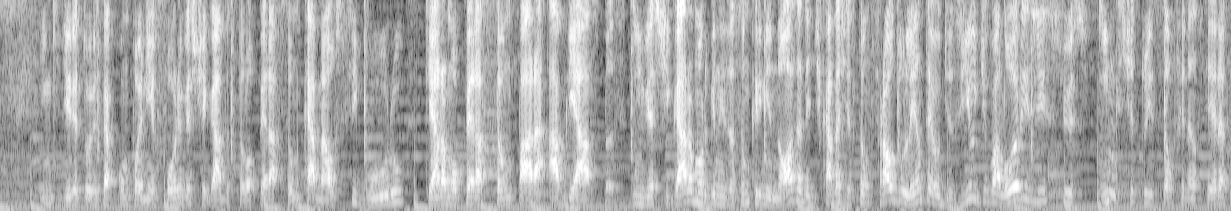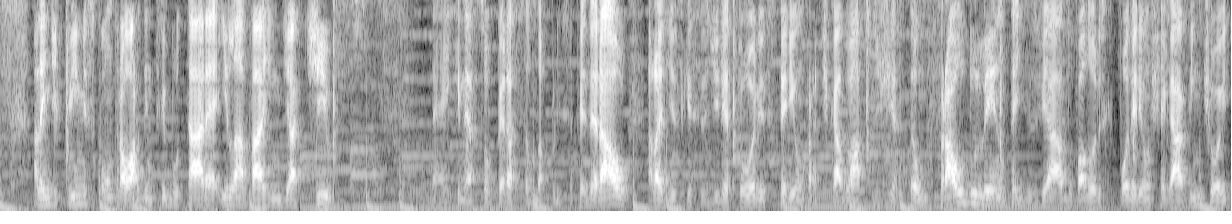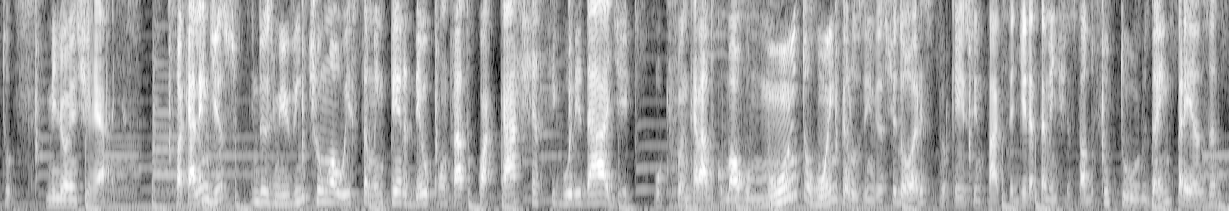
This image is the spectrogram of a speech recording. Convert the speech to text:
em que diretores da companhia foram investigados pela Operação Canal Seguro, que era uma operação para, abre aspas, investigar uma organização criminosa dedicada à gestão fraudulenta e ao desvio de valores de instituição financeira, além de crimes contra a ordem tributária e lavagem de ativos. Né, e que nessa operação da Polícia Federal, ela diz que esses diretores teriam praticado atos de gestão fraudulenta e desviado valores que poderiam chegar a 28 milhões de reais. Só que além disso, em 2021 a WIS também perdeu o contrato com a Caixa Seguridade, o que foi encarado como algo muito ruim pelos investidores, porque isso impacta diretamente o estado futuro da empresa,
